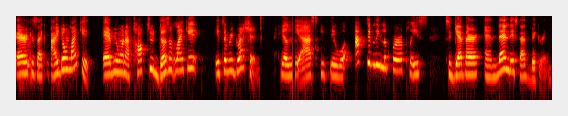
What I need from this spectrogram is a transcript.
Eric mm-hmm. is like, I don't like it. Everyone I've talked to doesn't like it. It's a regression. Haley asks if they will actively look for a place together and then they start bickering.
